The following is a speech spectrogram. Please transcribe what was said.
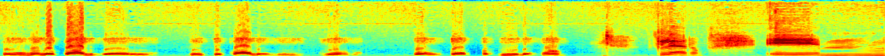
de uno local, ver que, que salen y, bueno, pueden ser posibles, ¿no? Claro. Eh,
